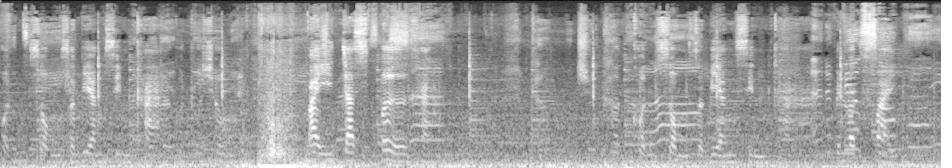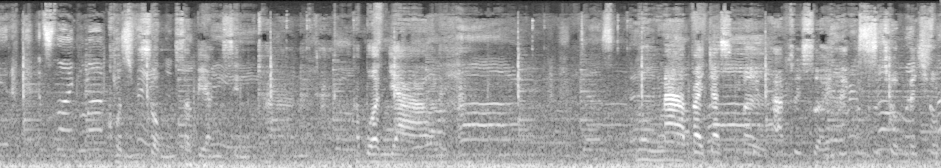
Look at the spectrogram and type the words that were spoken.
ขนส่งเสบียงสินค้าคุณผู้ชม ไปจัสเปอร์ค่ะร ขนส่งเสบียงสินค้า เป็นรถไฟ ขนส่งเสบียงสินค้านะคะขบวนยาวเลยค่ะ มุ่งหน้าไปจัสเปอร์ภาพสวยๆ ให้คุณผู้ชมได้ชม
